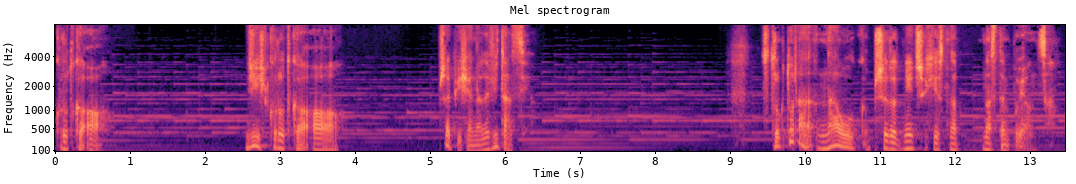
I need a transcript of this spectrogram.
Krótko o. Dziś krótko o przepisie na lewitację. Struktura nauk przyrodniczych jest na, następująca.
